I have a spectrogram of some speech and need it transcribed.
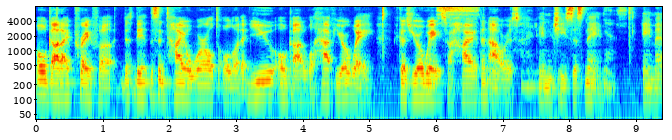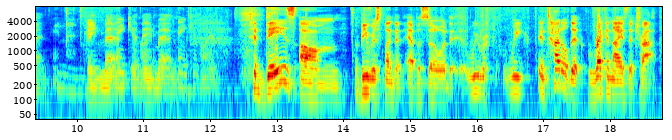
Oh God, I pray for this, this, entire world, oh Lord, that you, oh God, will have your way because your ways are higher than ours. Hallelujah. In Jesus' name. Yes. Amen. Amen. Amen. Thank you, Lord. Amen. Thank you, Lord. Today's um, Be Resplendent episode, we ref- we entitled it "Recognize the Trap."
